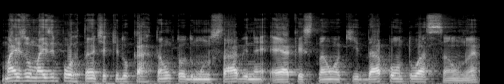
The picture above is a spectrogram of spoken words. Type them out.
Mas o mais importante aqui do cartão, todo mundo sabe, né, é a questão aqui da pontuação, não é?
